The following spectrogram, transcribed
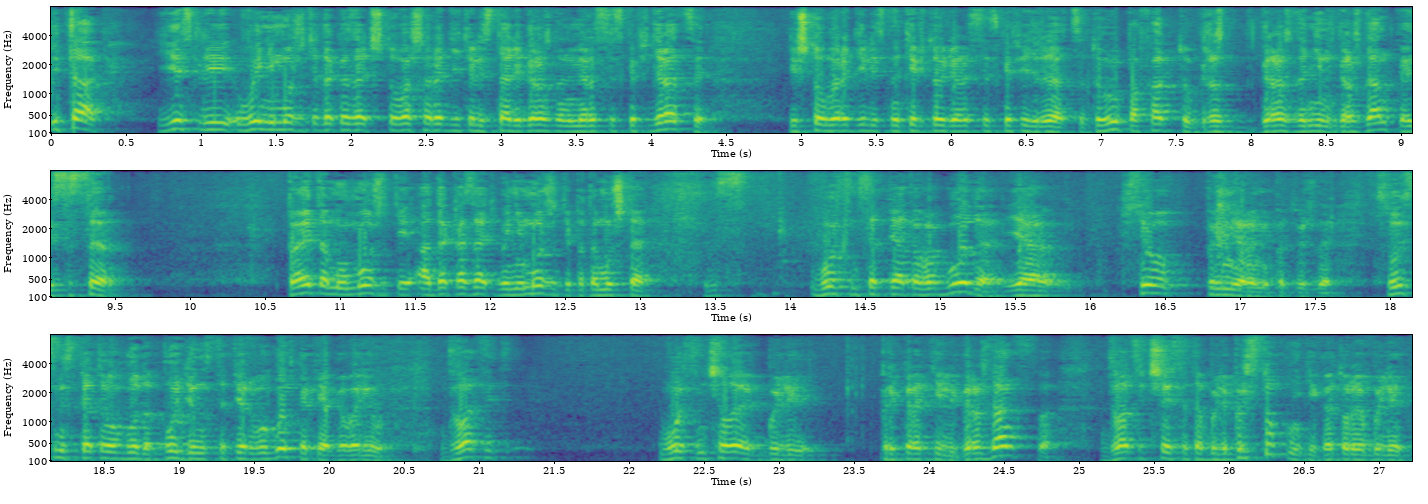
Итак, если вы не можете доказать, что ваши родители стали гражданами Российской Федерации, и что вы родились на территории Российской Федерации, то вы по факту гражданин, гражданка СССР. Поэтому можете, а доказать вы не можете, потому что 85 -го года, я все примерами подтверждаю, с 85 -го года по 91 год, как я говорил, 28 человек были, прекратили гражданство, 26 это были преступники, которые были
